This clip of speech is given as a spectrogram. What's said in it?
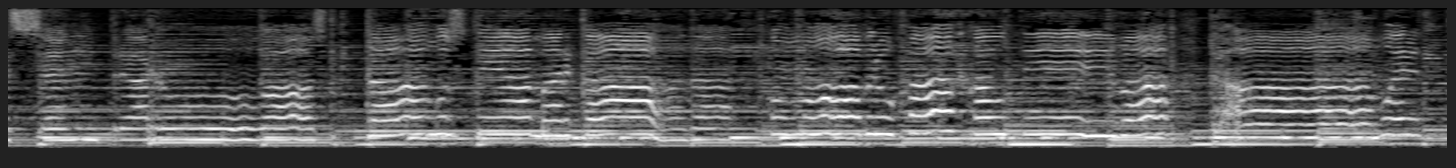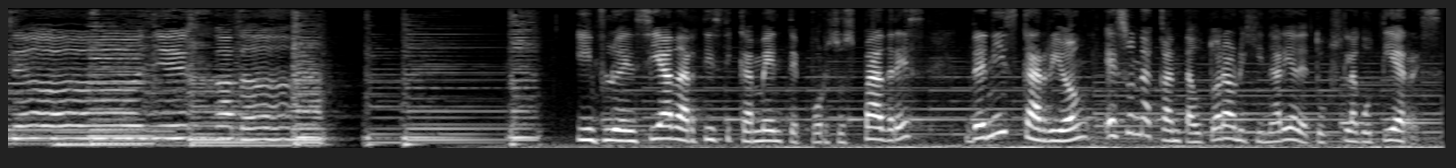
es entre arrugas, la angustia marcada como bruja cautiva, la muerte añejada. Influenciada artísticamente por sus padres, Denise Carrión es una cantautora originaria de Tuxtla Gutiérrez,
